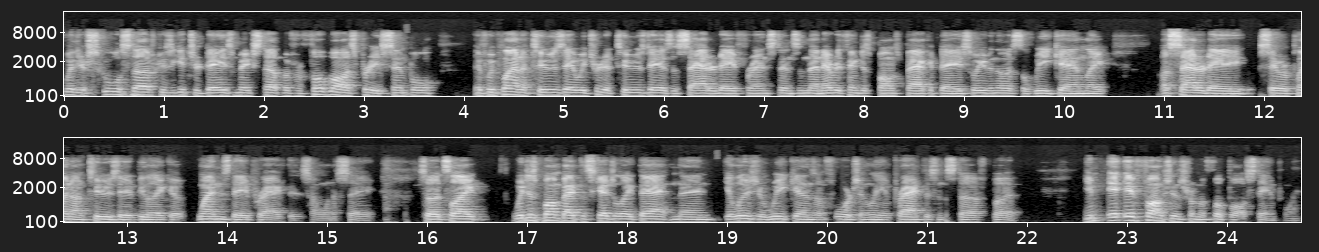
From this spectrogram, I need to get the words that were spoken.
with your school stuff because you get your days mixed up. But for football, it's pretty simple. If we play on a Tuesday, we treat a Tuesday as a Saturday, for instance, and then everything just bumps back a day. So even though it's the weekend, like a Saturday, say we're playing on Tuesday, it'd be like a Wednesday practice, I want to say. So it's like we just bump back the schedule like that, and then you lose your weekends, unfortunately, in practice and stuff. But you, it, it functions from a football standpoint.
